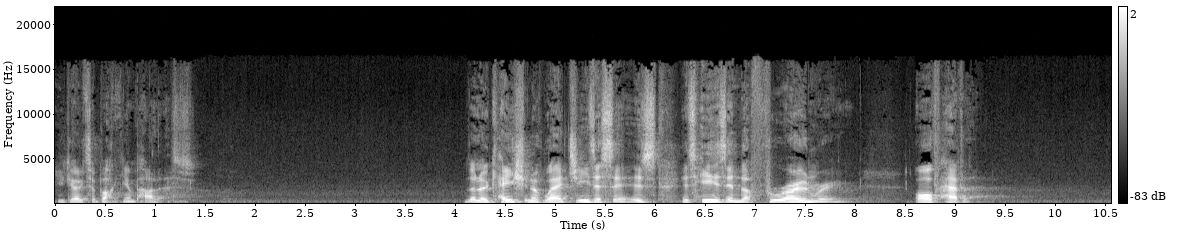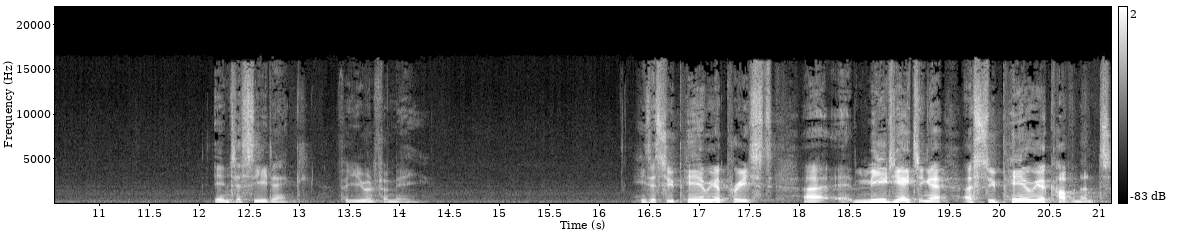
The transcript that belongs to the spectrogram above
you go to Buckingham Palace. The location of where Jesus is, is he is in the throne room of heaven, interceding for you and for me. He's a superior priest, uh, mediating a, a superior covenant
